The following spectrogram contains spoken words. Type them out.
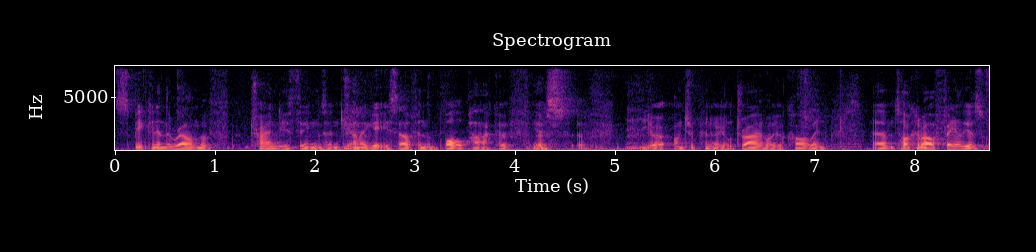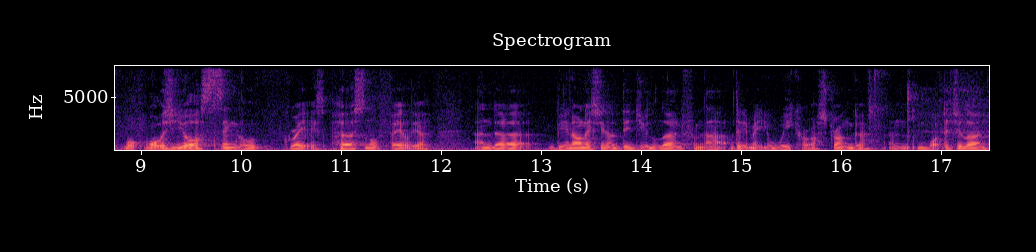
speaking in the realm of trying new things and trying Yeah. to get yourself in the ballpark of, Yes. of, of your entrepreneurial drive or your calling, um, talking about failures, what, what was your single greatest personal failure? And uh, being honest, you know, did you learn from that? Did it make you weaker or stronger? And what did you learn?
